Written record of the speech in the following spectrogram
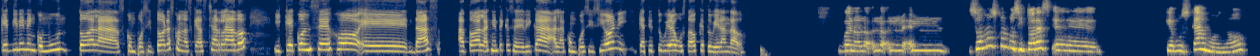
qué tienen en común todas las compositoras con las que has charlado y qué consejo eh, das a toda la gente que se dedica a la composición y que a ti te hubiera gustado que te hubieran dado? Bueno, somos compositoras eh, que buscamos, ¿no?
